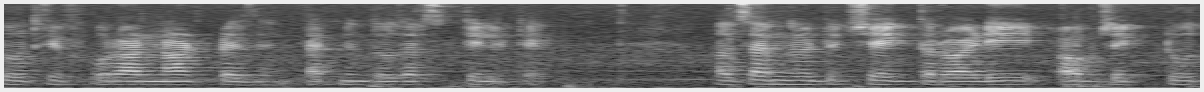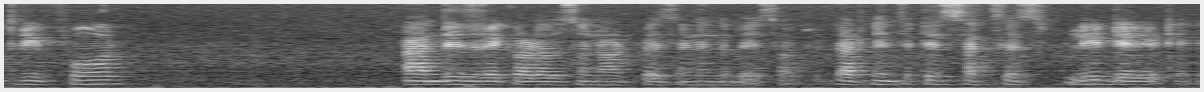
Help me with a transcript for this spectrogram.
2 3 4 are not present. That means those are deleted. Also i'm going to check the row object 2 3 4 and this record also not present in the base object. That means it is successfully deleted.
